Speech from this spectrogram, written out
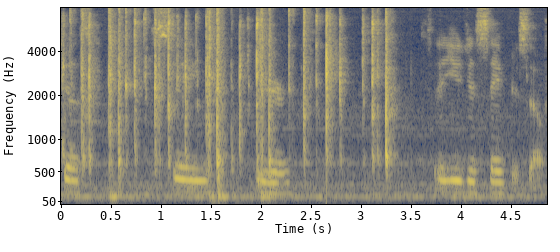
just save your. So you just save yourself.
